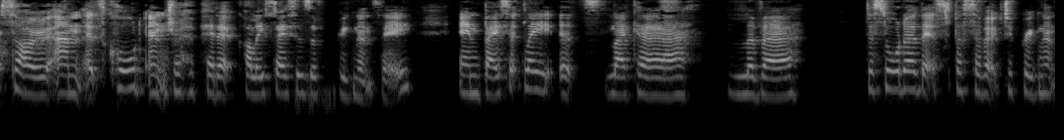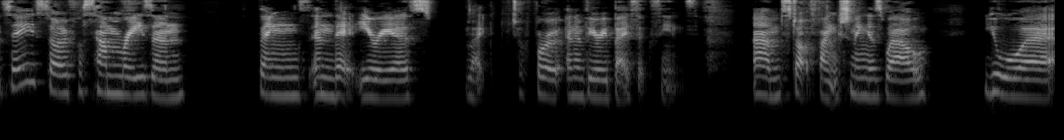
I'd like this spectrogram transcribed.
So um, it's called intrahepatic cholestasis of pregnancy, and basically it's like a liver disorder that's specific to pregnancy. So for some reason, things in that area, like to- for in a very basic sense, um, stop functioning as well. Your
